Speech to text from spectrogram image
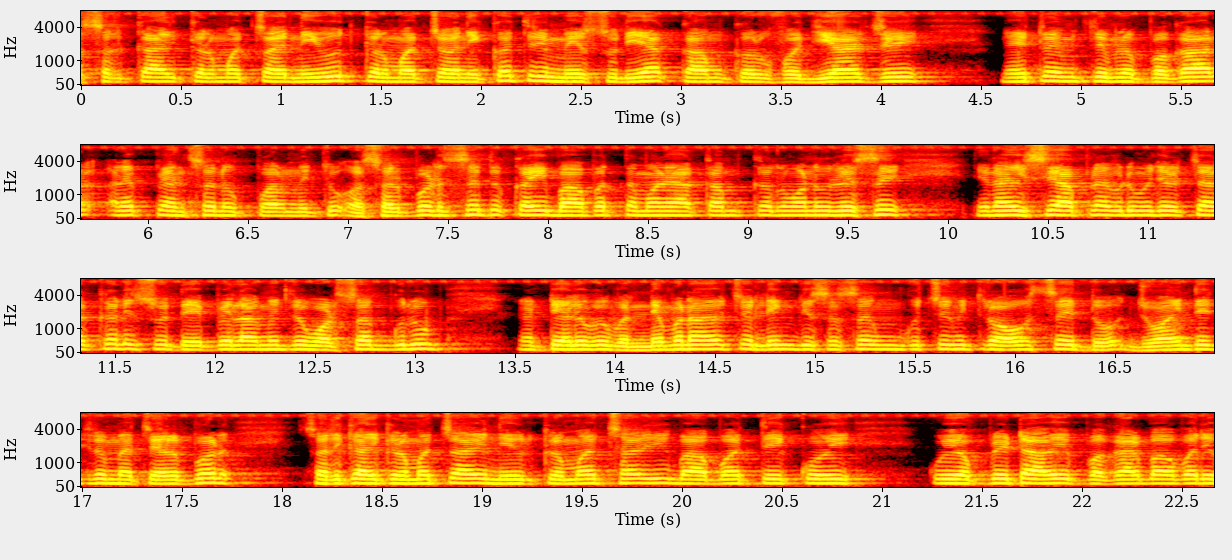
સરકારી કર્મચારી, નિવૃત્ત કર્મચારીની એકત્રીસ મેં સુધી આ કામ કરવું ફરજિયાત છે. નહીં તો તેમનો પગાર અને પેન્શન ઉપર મિત્રો અસર પડશે. તો કઈ બાબત તમારે આ કામ કરવાનું રહેશે તેના વિશે આપણે વિડીયોમાં ચર્ચા કરીશું. તે પહેલાં મિત્રો વોટ્સઅપ ગ્રુપ અને ટેલિગ્રુપ બંને બનાવ્યો છે. લિંક ડિસ્કશન મૂકું છું મિત્રો. અવશ્ય જોઈન થઈ તમને ચેનલ પર. સરકારી કર્મચારી, નિવૃત્ત કર્મચારી બાબતે કોઈ કોઈ અપડેટ આવે, પગાર બાબતે,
